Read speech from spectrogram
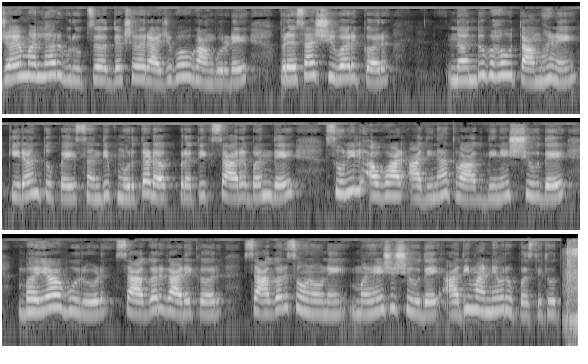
जय मल्हार ग्रुपचे अध्यक्ष राजूभाऊ गांगुर्डे प्रसाद शिवरकर नंदुभाऊ ताम्हणे किरण तुपे संदीप मुर्तडक प्रतीक सारबंदे सुनील आव्हाड आदिनाथ वाघ दिनेश शिवदे भैया बुरुड सागर गाडेकर सागर सोनवणे महेश शिवदे आदी मान्यवर उपस्थित होते.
